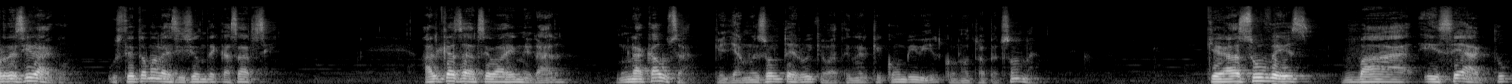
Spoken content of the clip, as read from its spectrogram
Por decir algo, usted toma la decisión de casarse. Al casarse va a generar una causa, que ya no es soltero y que va a tener que convivir con otra persona. Que a su vez va ese acto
